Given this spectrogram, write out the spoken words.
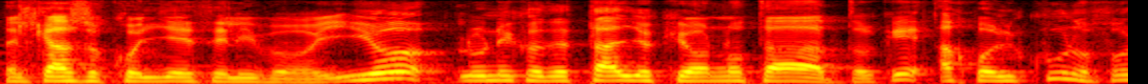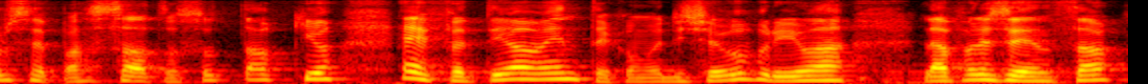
Nel caso coglieteli voi. Io l'unico dettaglio che ho notato, che a qualcuno forse è passato sott'occhio, è effettivamente, come dicevo prima, la presenza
